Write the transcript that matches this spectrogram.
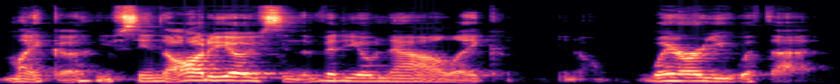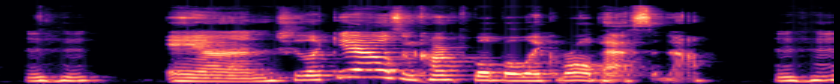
Micah. You've seen the audio, you've seen the video now, like, you know, where are you with that? Mm-hmm. And she's like, yeah, I was uncomfortable, but like, we're all past it now. Mm-hmm.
